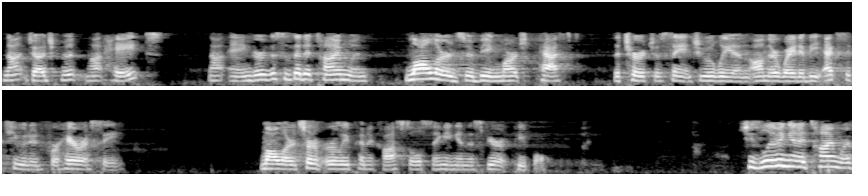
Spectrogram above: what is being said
not judgment, not hate, not anger. This is at a time when lollards are being marched past the church of St. Julian on their way to be executed for heresy. Lollards, sort of early Pentecostal singing in the spirit people. She's living in a time where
